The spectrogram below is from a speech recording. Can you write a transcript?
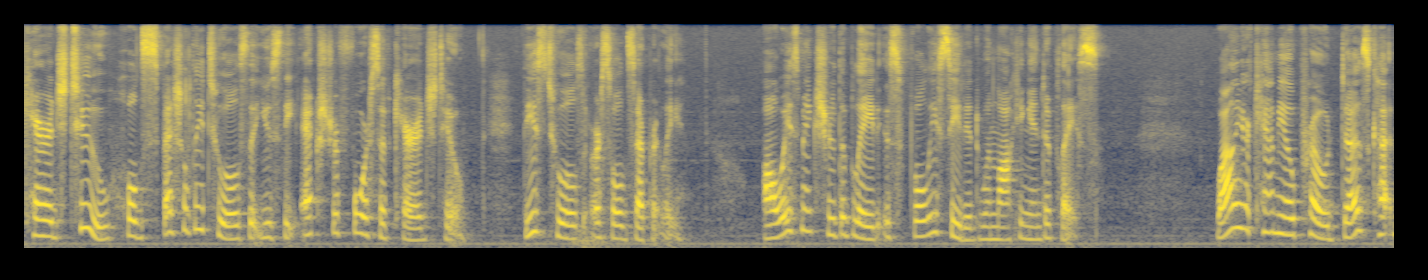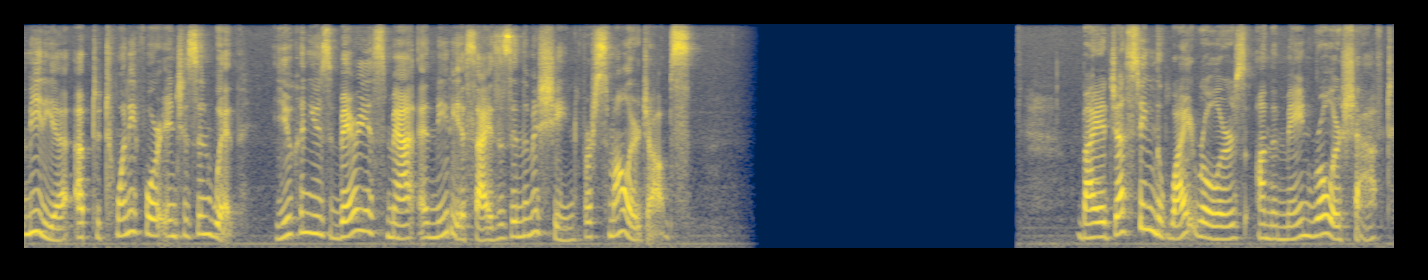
Carriage 2 holds specialty tools that use the extra force of Carriage 2. These tools are sold separately. Always make sure the blade is fully seated when locking into place. While your Cameo Pro does cut media up to 24 inches in width, you can use various mat and media sizes in the machine for smaller jobs. By adjusting the white rollers on the main roller shaft,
